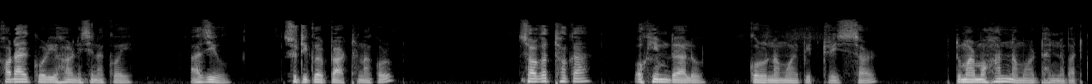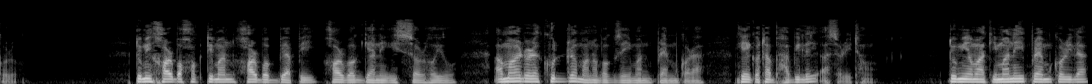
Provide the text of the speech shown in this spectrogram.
সদায় কৰি অহাৰ নিচিনাকৈ আজিও ছুটিকৈ প্ৰাৰ্থনা কৰো। স্বৰ্গত থকা অসীম দয়ালু কৰুণাময় পিতৃ ঈশ্বৰ তোমাৰ মহান নামৰ ধন্যবাদ কৰো। তুমি সৰ্বশক্তিমান সৰ্বব্যাপী সৰ্বজ্ঞানী ঈশ্বৰ হৈও আমাৰ দৰে ক্ষুদ্ৰ মানৱক যে ইমান প্ৰেম কৰা সেই কথা ভাবিলেই আচৰিত হওঁ। তুমি আমাক ইমানেই প্ৰেম কৰিলা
